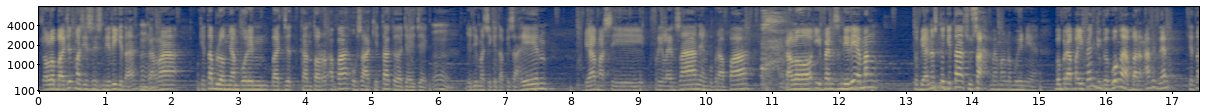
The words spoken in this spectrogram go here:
Kalau budget masih sendiri kita Hmm. karena kita belum nyampurin budget kantor apa usaha kita ke Jayjack. Hmm. Jadi masih kita pisahin. Ya masih freelancean yang beberapa. Kalau event sendiri emang tuh honest tuh kita susah memang nemuinnya. Beberapa event juga gua nggak bareng Afif kan. Kita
